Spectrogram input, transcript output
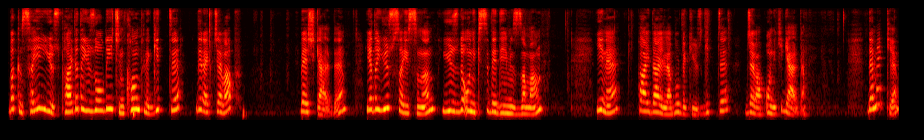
bakın sayı 100 payda da 100 olduğu için komple gitti. Direkt cevap 5 geldi. Ya da 100 sayısının %12'si dediğimiz zaman yine paydayla buradaki 100 gitti. Cevap 12 geldi. Demek ki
